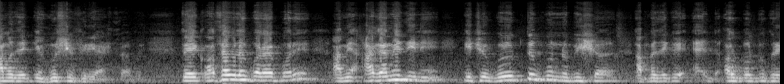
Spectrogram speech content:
আমাদেরকে হুঁশি ফিরে আসতে হবে। তো এই কথাগুলো বলার পরে আমি আগামী দিনে কিছু গুরুত্বপূর্ণ বিষয় আপনাদেরকে অল্প অল্প করে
